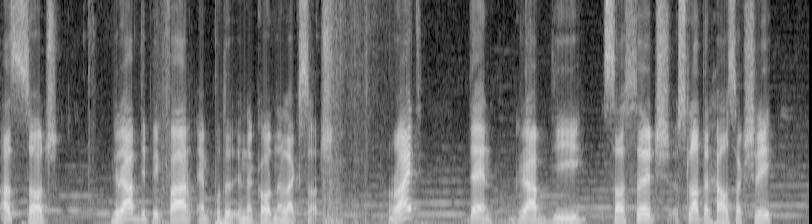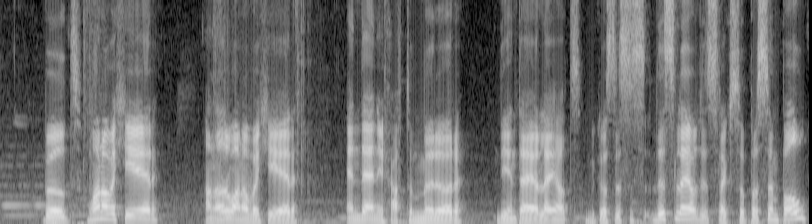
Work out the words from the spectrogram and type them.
As such, grab the pig farm and put it in a corner like such. Right? Then grab the sausage slaughterhouse actually, build one over here, another one over here, and then you have to mirror the entire layout because this is this layout is like super simple,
